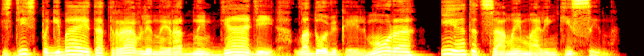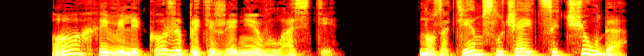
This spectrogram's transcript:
здесь погибает отравленный родным дядей Ладовика Эльмора и этот самый маленький сын. Ох, и велико же притяжение власти! Но затем случается чудо.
